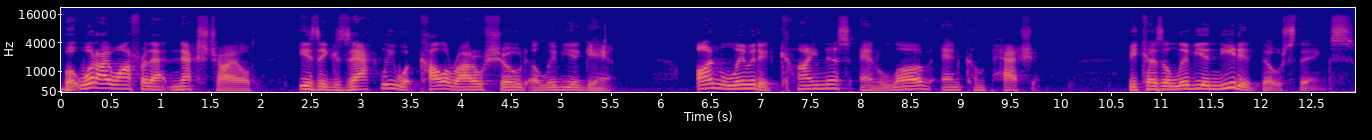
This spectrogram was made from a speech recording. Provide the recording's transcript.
But what I want for that next child is exactly what Colorado showed Olivia Gant unlimited kindness and love and compassion. Because Olivia needed those things,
